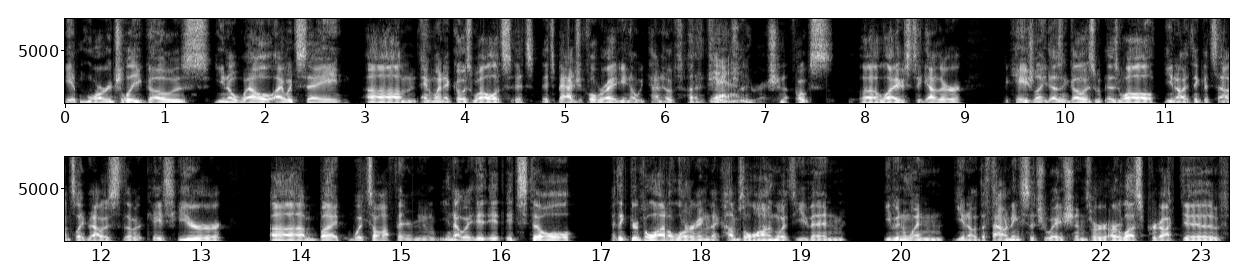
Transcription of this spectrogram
It largely goes, you know, well, I would say. Um, and when it goes well, it's it's it's magical, right? You know, we kind of change the direction of folks' uh, lives together. Occasionally, it doesn't go as as well. You know, I think it sounds like that was the case here. Um, but what's often, you know, it, it it's still. I think there's a lot of learning that comes along with even even when you know the founding situations are, are less productive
